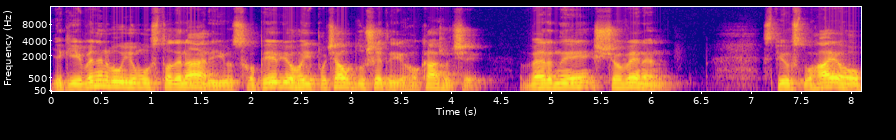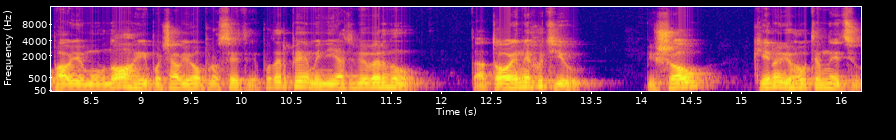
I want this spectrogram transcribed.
який винен був йому сто динарію, схопив його і почав душити його, кажучи: Верни, що винен. Співслуга його упав йому в ноги і почав його просити: Потерпи мені, я тобі верну. Та той не хотів. Пішов, кинув його в темницю,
